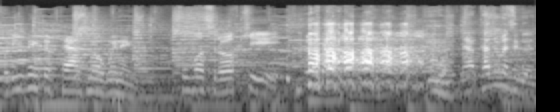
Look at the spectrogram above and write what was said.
What do you think of Tasmo winning? Too much lucky. Now, Tajima is good.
